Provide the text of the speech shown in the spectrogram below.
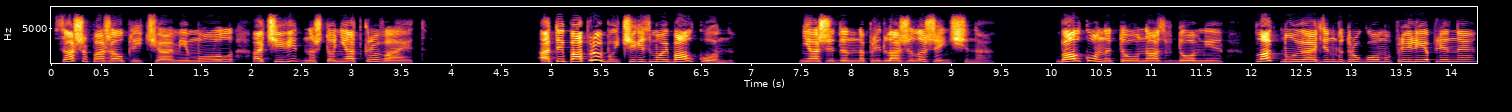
Саша пожал плечами, мол, очевидно, что не открывает. «А ты попробуй через мой балкон», – неожиданно предложила женщина. «Балконы-то у нас в доме вплотную один к другому прилеплены.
